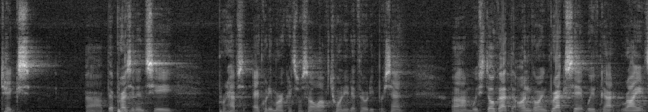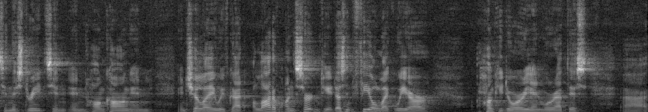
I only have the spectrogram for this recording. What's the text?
takes uh, the presidency, perhaps equity markets will sell off 20 to 30 percent. Um, we've still got the ongoing Brexit. We've got riots in the streets in, in Hong Kong and in Chile. We've got a lot of uncertainty. It doesn't feel like we are hunky-dory and we're at this uh,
